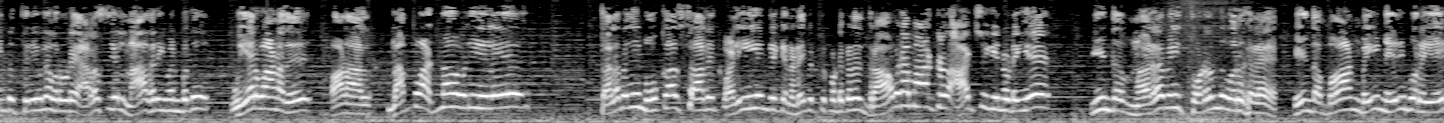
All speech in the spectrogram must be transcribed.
என்று தெரியவில்லை. அவருடைய அரசியல் நாகரிகம் என்பது உயர்வானது. ஆனால் நம்ம அண்ணா வழியிலே தளபதி மு க ஸ்டாலின் வழியில் இன்றைக்கு நடைபெற்றுக் கொண்டிருக்கிறது. திராவிட மாற்றல் ஆட்சியினுடைய இந்த மரபை தொடர்ந்து வருகிற இந்த மாண்பை நெறிமுறையை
